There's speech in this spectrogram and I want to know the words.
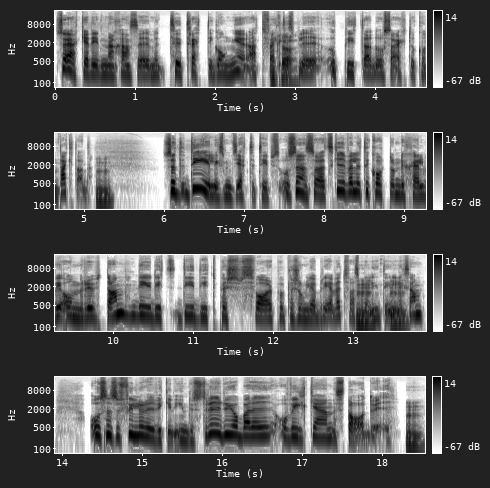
så ökar det dina chanser med, till 30 gånger att faktiskt Okej. bli upphittad och sökt och kontaktad. Mm. Så det är liksom ett jättetips. Och sen så att skriva lite kort om dig själv i omrutan. Det är ju ditt, det är ditt svar på personliga brevet fast Mm, på LinkedIn. mm. Liksom. Och sen så fyller du i vilken industri du jobbar i och vilken stad du är i. Mm.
